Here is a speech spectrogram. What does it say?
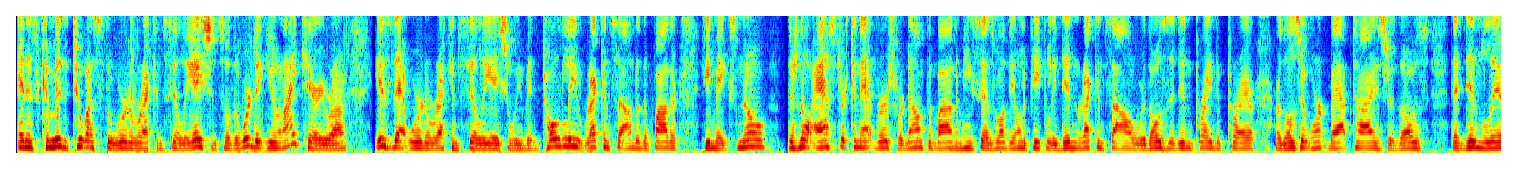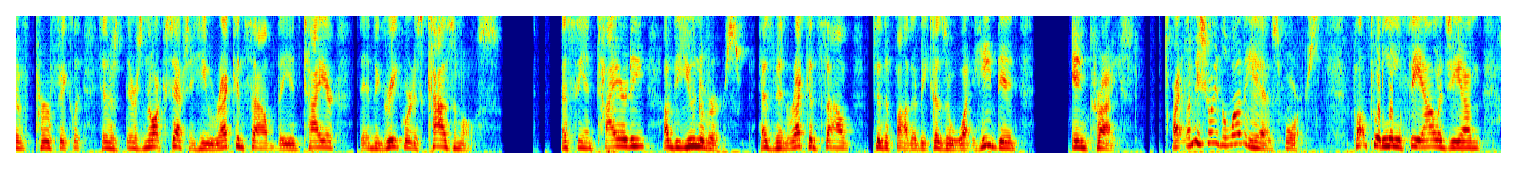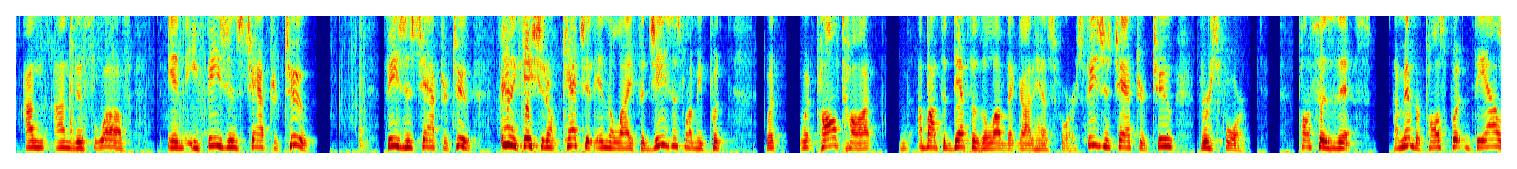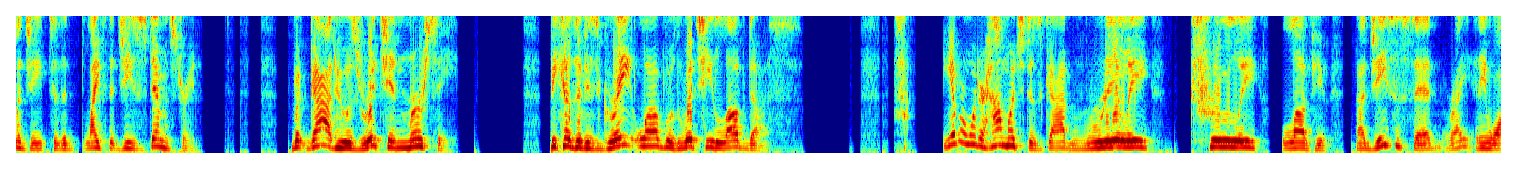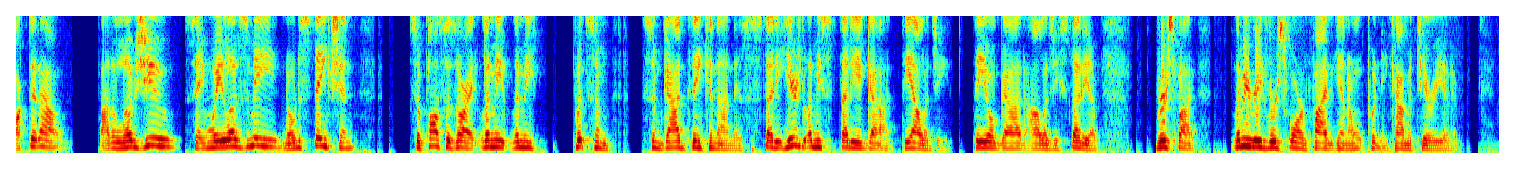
and has committed to us the word of reconciliation. So the word that you and I carry around is that word of reconciliation. We've been totally reconciled to the Father. He makes no, there's no asterisk in that verse. We're down at the bottom. He says, well, the only people he didn't reconcile were those that didn't pray the prayer, or those that weren't baptized, or those that didn't live perfectly. There's, there's no exception. He reconciled the entire, and the Greek word is cosmos. That's the entirety of the universe has been reconciled to the Father because of what he did in Christ. All right, let me show you the love he has for us. Paul put a little theology on, on, on this love in Ephesians chapter 2. Ephesians chapter 2. in case you don't catch it in the life of Jesus, let me put what, what Paul taught about the depth of the love that God has for us. Ephesians chapter 2, verse 4. Paul says this now remember, Paul's putting theology to the life that Jesus demonstrated. But God, who is rich in mercy, because of his great love with which he loved us. You ever wonder how much does God really, truly love you? Now, Jesus said, right, and he walked it out Father loves you, same way he loves me, no distinction. So Paul says, all right, let me let me put some some God thinking on this. Study here's let me study a God theology, theogodology study of verse five. Let me read verse four and five again. I won't put any commentary in it.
